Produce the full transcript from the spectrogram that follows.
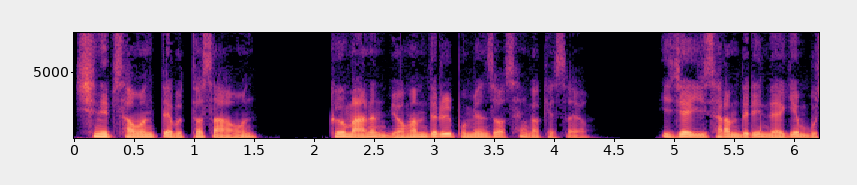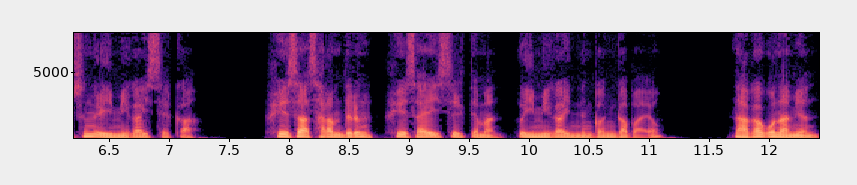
신입사원 때부터 쌓아온 그 많은 명함들을 보면서 생각했어요. 이제 이 사람들이 내게 무슨 의미가 있을까? 회사 사람들은 회사에 있을 때만 의미가 있는 건가 봐요. 나가고 나면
